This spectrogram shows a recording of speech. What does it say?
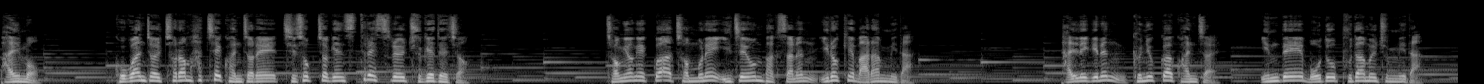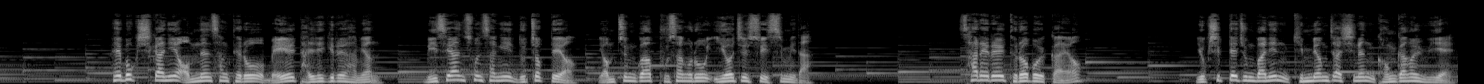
발목, 고관절처럼 하체 관절에 지속적인 스트레스를 주게 되죠. 정형외과 전문의 이재훈 박사는 이렇게 말합니다. 달리기는 근육과 관절, 인대에 모두 부담을 줍니다. 회복 시간이 없는 상태로 매일 달리기를 하면 미세한 손상이 누적되어 염증과 부상으로 이어질 수 있습니다. 사례를 들어볼까요? 60대 중반인 김명자 씨는 건강을 위해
